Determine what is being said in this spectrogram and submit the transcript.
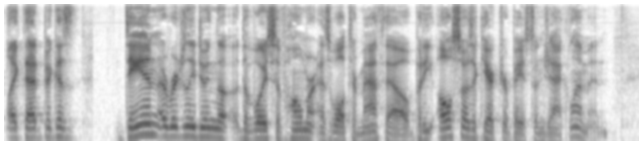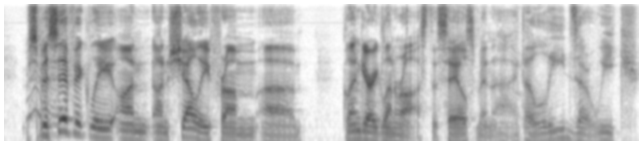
like that because Dan originally doing the the voice of Homer as Walter Matthau, but he also has a character based on Jack Lemmon, specifically on on Shelley from. Uh, Glengarry Glen Ross, the salesman. Ah, the leads are weak.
